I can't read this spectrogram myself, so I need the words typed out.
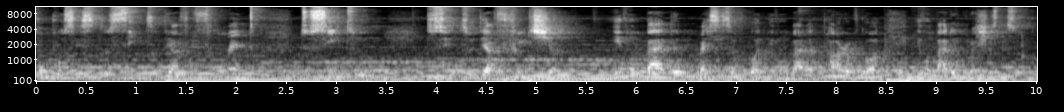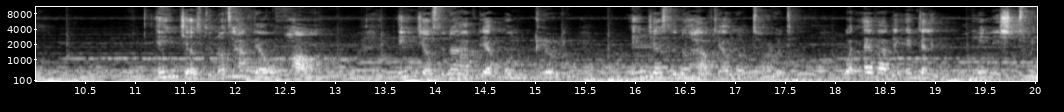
purposes to see to their fulfillment, to see to their future, even by the mercies of God, even by the power of God, even by the graciousness of God. Angels do not have their own power. Angels do not have their own glory. Angels do not have their own authority. Whatever the angelic ministry,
